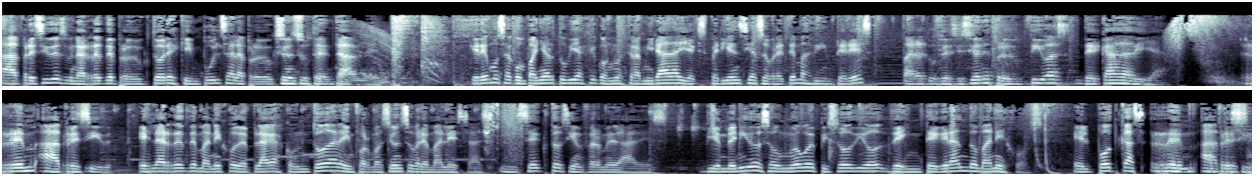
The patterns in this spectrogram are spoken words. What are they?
APRESID es una red de productores que impulsa la producción sustentable. Queremos acompañar tu viaje con nuestra mirada y experiencia sobre temas de interés para tus decisiones productivas de cada día. REM APRESID es la red de manejo de plagas con toda la información sobre malezas, insectos y enfermedades. Bienvenidos a un nuevo episodio de Integrando Manejos, el podcast REM APRESID.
